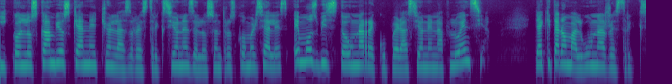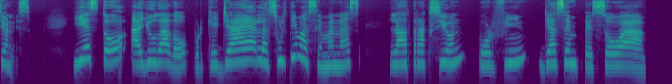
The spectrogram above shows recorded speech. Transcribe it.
y con los cambios que han hecho en las restricciones de los centros comerciales, hemos visto una recuperación en afluencia. Ya quitaron algunas restricciones. Y esto ha ayudado porque ya las últimas semanas la atracción por fin ya se empezó a,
